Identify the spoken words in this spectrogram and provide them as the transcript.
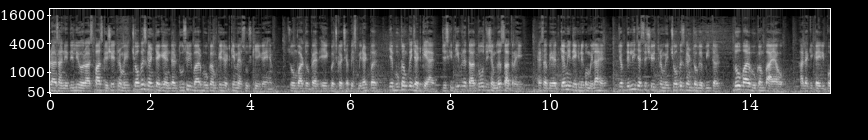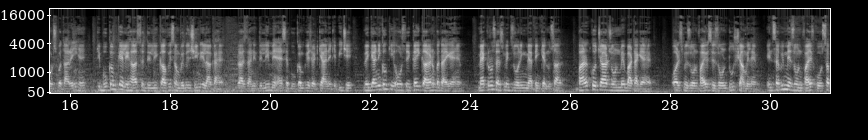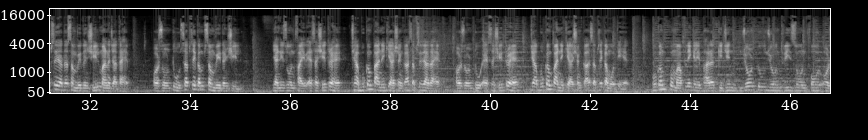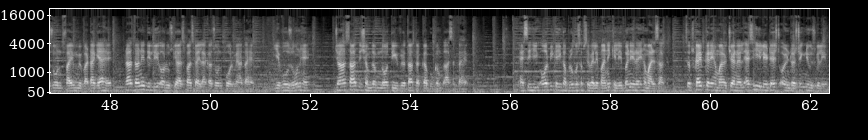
राजधानी दिल्ली और आसपास के क्षेत्र में 24 घंटे के अंदर दूसरी बार भूकंप के झटके महसूस किए गए हैं। सोमवार दोपहर एक बजकर छब्बीस मिनट पर यह भूकंप के झटके आए, जिसकी तीव्रता दो दशमलव सात रही। ऐसा बेहद कम ही देखने को मिला है, जब दिल्ली जैसे क्षेत्र में 24 घंटों के भीतर दो बार भूकंप आया हो। हालाँकि कई रिपोर्ट्स बता रही हैं कि भूकंप के लिहाज से दिल्ली काफ़ी संवेदनशील इलाका है। राजधानी दिल्ली में ऐसे भूकंप के झटके आने के पीछे वैज्ञानिकों की ओर से कई कारण बताए गए हैं। मैक्रोसेस्मिक जोनिंग मैपिंग के अनुसार, भारत को चार जोन में बांटा गया है। और इसमें जोन फाइव से जोन टू शामिल है। इन सभी में जोन फाइव को सबसे ज़्यादा संवेदनशील माना जाता है और जोन टू सबसे कम संवेदनशील। यानी जोन फाइव ऐसा क्षेत्र है जहाँ भूकंप आने की आशंका सबसे ज़्यादा है और जोन टू ऐसा क्षेत्र है जहाँ भूकंप आने की आशंका सबसे कम होती है। भूकंप को मापने के लिए भारत की जिन zone two zone three zone four और जोन फाइव में बांटा गया है, राजधानी दिल्ली और उसके आसपास का इलाका जोन फोर में आता है। ये वो जोन है जहाँ सात दशमलव नौ तीव्रता तक का भूकंप आ सकता है। ऐसे ही और भी कई खबरों को सबसे पहले पाने के लिए बने रहे हमारे साथ। सब्सक्राइब करें हमारे चैनल ऐसे ही लेटेस्ट और इंटरेस्टिंग न्यूज़ के लिए।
